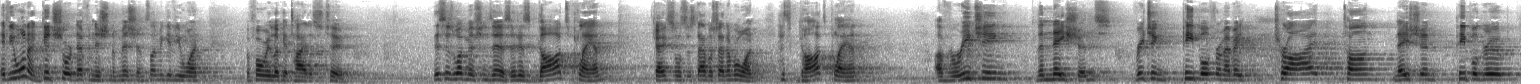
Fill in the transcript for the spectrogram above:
if you want a good short definition of missions, let me give you one before we look at Titus 2. This is what missions is it is God's plan. Okay, so let's establish that number one. It's God's plan of reaching the nations, reaching people from every tribe, tongue, nation, people group,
